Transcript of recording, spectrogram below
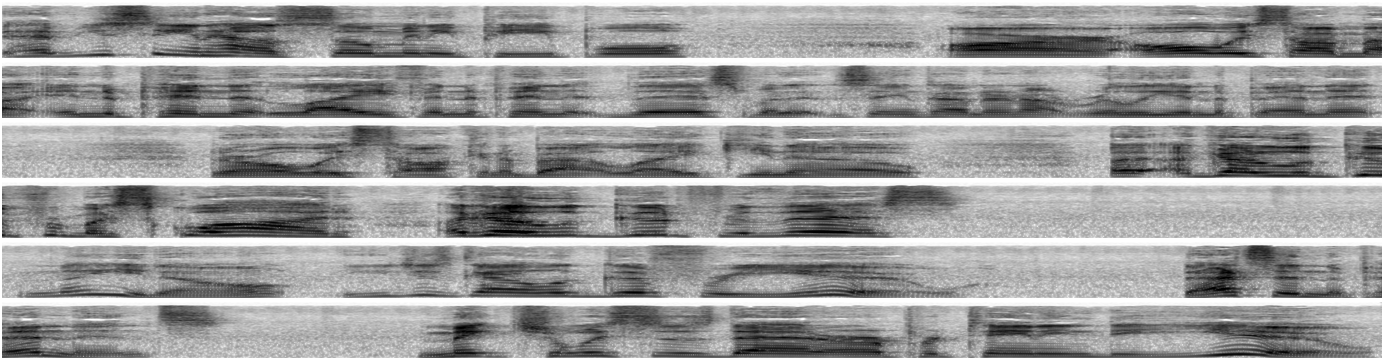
have you seen how so many people are always talking about independent life, independent this, but at the same time, they're not really independent? They're always talking about, like, you know, I, I gotta look good for my squad, I gotta look good for this. No, you don't. You just gotta look good for you. That's independence. Make choices that are pertaining to you.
